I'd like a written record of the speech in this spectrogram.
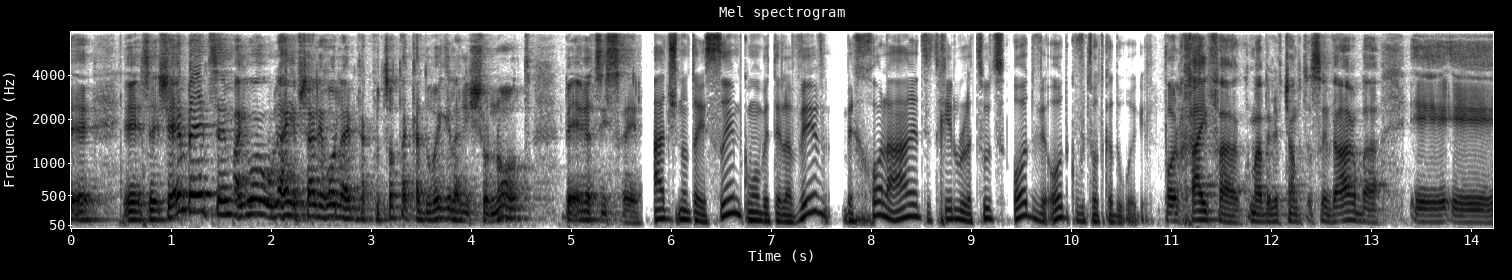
אה, אה, שהם בעצם היו, אולי אפשר לראות להם את הקבוצות הכדורגל הראשונות בארץ ישראל. עד שנות ה-20, כמו בתל אביב, בכל הארץ התחילו לצוץ עוד ועוד קבוצות כדורגל. פועל חיפה, הוקמה ב-1924, אה,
